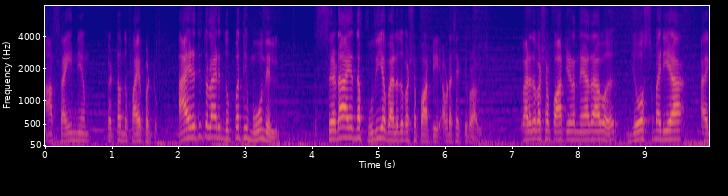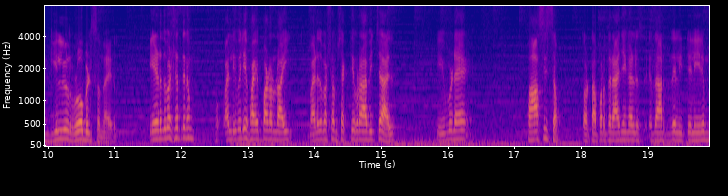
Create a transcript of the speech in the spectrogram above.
ആ സൈന്യം പെട്ടെന്ന് ഭയപ്പെട്ടു. ആയിരത്തി തൊള്ളായിരത്തി മുപ്പത്തി മൂന്നിൽ സെഡ എന്ന പുതിയ വലതുപക്ഷ പാർട്ടി അവിടെ ശക്തി പ്രാപിച്ചു. വലതുപക്ഷ പാർട്ടിയുടെ നേതാവ് ജോസ് മരിയ ഗിൽ റോബിൾസ് എന്നായിരുന്നു ഇടതുപക്ഷത്തിനും വലിയ വലിയ ഭയപ്പാടുണ്ടായി. വലതുപക്ഷം ശക്തി പ്രാപിച്ചാൽ ഇവിടെ ഫാസിസം തൊട്ടപ്പുറത്തെ രാജ്യങ്ങൾ യഥാർത്ഥത്തിൽ ഇറ്റലിയിലും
